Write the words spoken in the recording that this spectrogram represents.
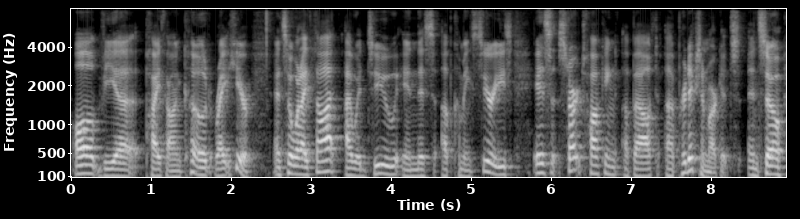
all via Python code right here. And so what I thought I would do in this upcoming series is start talking about uh, prediction markets. And so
